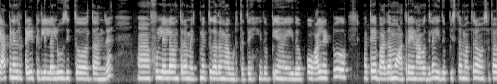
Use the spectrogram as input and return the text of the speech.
ಕ್ಯಾಪ್ ಏನಾದರೂ ಟೈಟ್ ಇರಲಿಲ್ಲ ಲೂಸ್ ಇತ್ತು ಅಂತ ಅಂದರೆ ಫುಲ್ ಎಲ್ಲ ಒಂಥರ ಮೆತ್ತ ಮೆತ್ತಗಾದಂಗೆ ಆಗ್ಬಿಡ್ತೈತೆ ಇದು ಪಿ ಇದು ವಾಲ್ನಟ್ಟು ಮತ್ತು ಬಾದಾಮು ಆ ಥರ ಏನಾಗೋದಿಲ್ಲ. ಇದು ಪಿಸ್ತಾ ಮಾತ್ರ ಒಂದು ಸ್ವಲ್ಪ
